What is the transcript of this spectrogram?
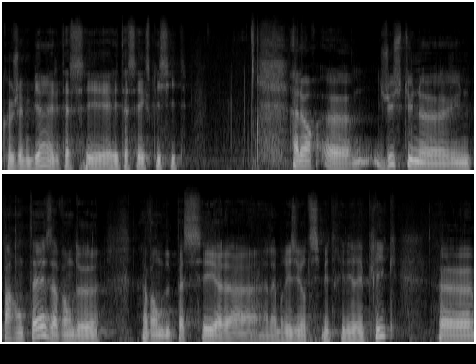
que, j'aime bien. Elle est assez, elle est assez explicite. Alors, euh, juste une, une, parenthèse avant de, avant de passer à la, à la brisure de symétrie des répliques. Euh,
